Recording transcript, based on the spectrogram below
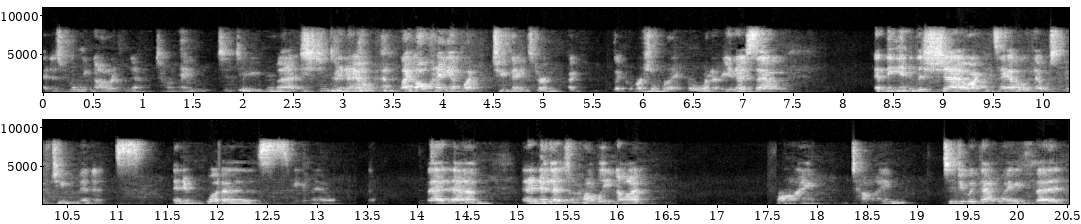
and it's really not enough time to do much, you know. like I'll hang up like two things during a, the commercial break or whatever, you know. So at the end of the show, I could say, oh, that was 15 minutes, and it was, you know. But um, and I know that's probably not prime time to do it that way, but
